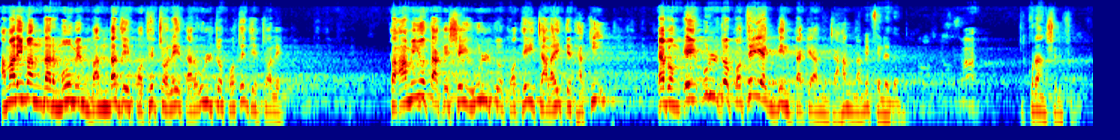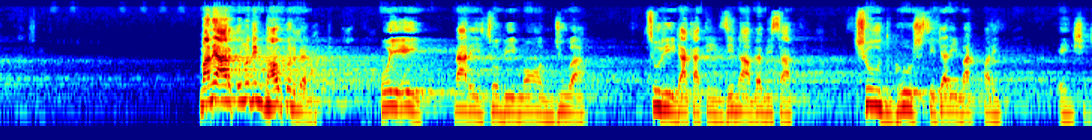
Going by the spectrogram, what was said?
আমার ইমানদার মোমেন বান্দা যে পথে চলে, তার উল্টো পথে যে চলে, তো আমিও তাকে সেই উল্টো পথেই চালাইতে থাকি এবং এই উল্টো পথেই একদিন তাকে আমি জাহান নামে ফেলে দেব। কোরআন শরীফ মানে আর কোনোদিন ভাও করবে না। ওই এই নারী, ছবি, মদ, জুয়া, চুরি, ডাকাতি, জিনা, ব্যবিচার সুদ, ঘুষ, সিটারি, বাটপারি, এই শেষ।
